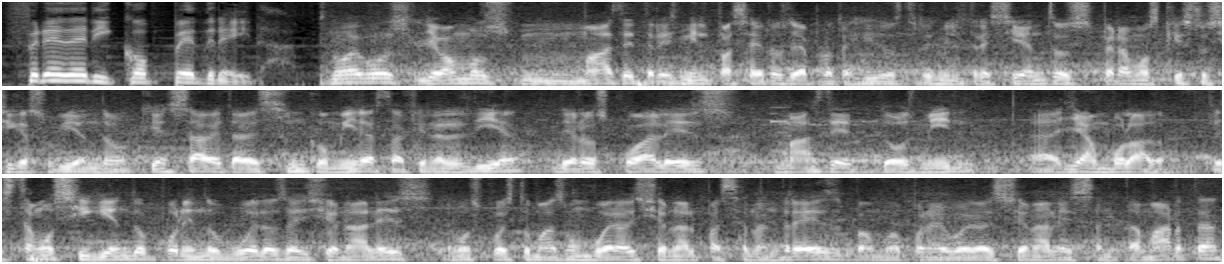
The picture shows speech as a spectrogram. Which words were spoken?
Federico Pedreira. Nuevos, llevamos más de 3.000 pasajeros ya protegidos, 3.300. Esperamos que esto siga subiendo, quién sabe, tal vez 5.000 hasta el final del día, de los cuales más de 2.000 uh, ya han volado. Estamos siguiendo poniendo vuelos adicionales. Hemos puesto más un vuelo adicional para San Andrés, vamos a poner vuelos adicionales Santa Marta,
